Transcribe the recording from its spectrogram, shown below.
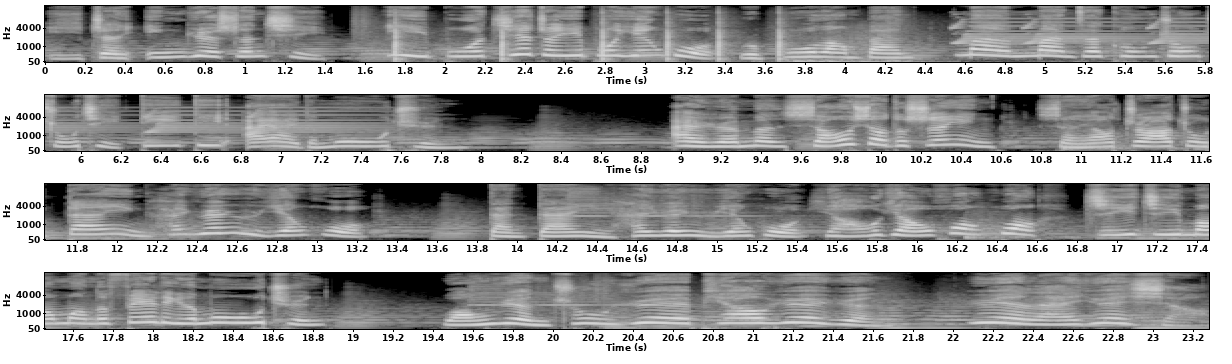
一阵音乐升起，一波接着一波烟火如波浪般慢慢在空中筑起低低矮矮的木屋群。矮人们小小的身影想要抓住丹影和渊羽烟火，但丹影和渊羽烟火摇摇晃晃、急急忙忙地飞离了木屋群，往远处越飘越远，越来越小，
